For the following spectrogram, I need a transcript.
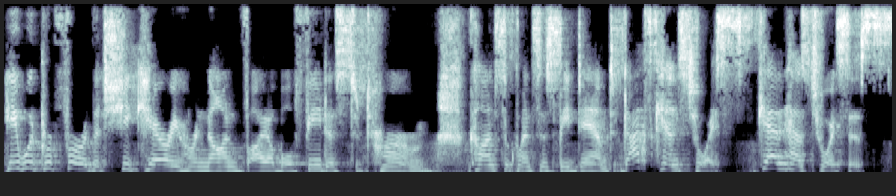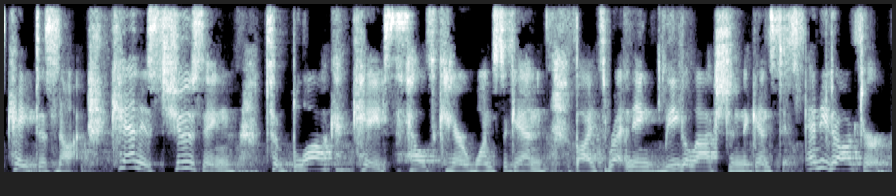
He would prefer that she carry her non-viable fetus to term. Consequences be damned. That's Ken's choice. Ken has choices. Kate does not. Ken is choosing to block Kate's health care once again by threatening legal action against any doctor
